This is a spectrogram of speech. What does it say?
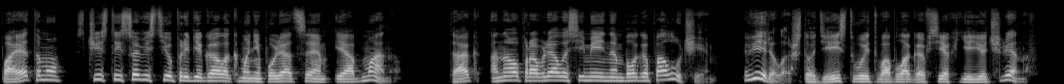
Поэтому с чистой совестью прибегала к манипуляциям и обману. Так она управляла семейным благополучием, верила, что действует во благо всех ее членов,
